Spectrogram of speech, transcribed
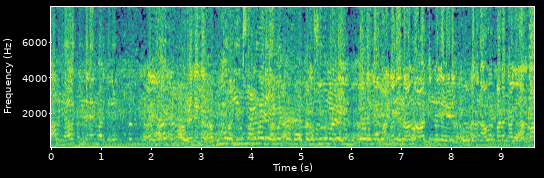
ನಾಲ್ಕು ತಿಂಗಳು ಏನ್ ಮಾಡ್ತೀರಿ ನೀವು ಶುರು ಮಾಡಿ ನೀವು ಶುರು ಮಾಡಿ ಅದನ್ನೇ ನಾನು ಆರು ತಿಂಗಳಲ್ಲೇ ಹೇಳಿದ್ದು. ಅದನ್ನು ಅವಾಗ ಮಾಡಕ್ಕಾಗಲ್ಲ. ಅಲ್ವಾ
